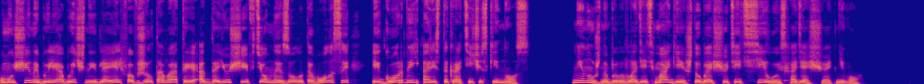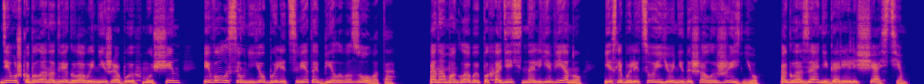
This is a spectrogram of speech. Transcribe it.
У мужчины были обычные для эльфов желтоватые, отдающие в темное золото волосы и гордый аристократический нос. Не нужно было владеть магией, чтобы ощутить силу, исходящую от него. Девушка была на две головы ниже обоих мужчин, и волосы у нее были цвета белого золота. Она могла бы походить на Льевену, если бы лицо ее не дышало жизнью, а глаза не горели счастьем.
